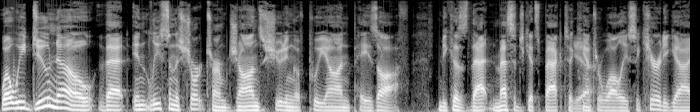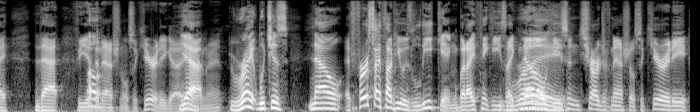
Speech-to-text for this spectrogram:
Well, we do know that, in, at least in the short term, John's shooting of Pouillon pays off because that message gets back to Yeah. Cantor Wally's security guy that Via oh, the national security guy, yeah, again, right? right, which is now At first, I thought he was leaking, but I think he's like, no, he's in charge of national security.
